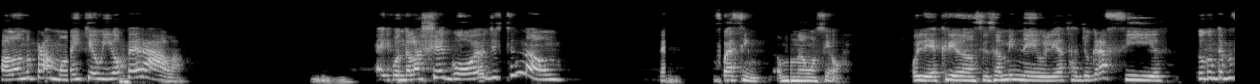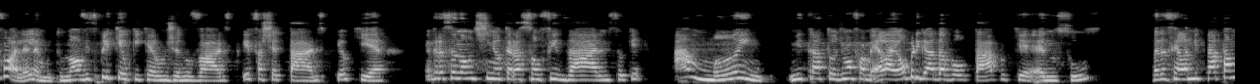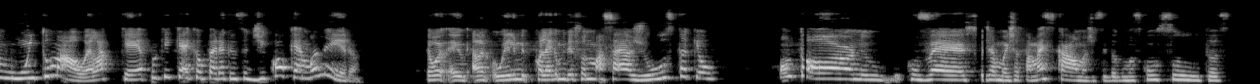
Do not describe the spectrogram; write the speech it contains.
falando para a mãe que eu ia operá-la. Uhum. Aí quando ela chegou, eu disse não. Né? Foi assim, não assim, ó. Olhei a criança, examinei, olhei as radiografias, todo um tempo eu falei, olha, ela é muito nova, expliquei o que, que era um genovário, expliquei faixa expliquei o que é. A criança não tinha alteração fisária, não sei o quê. A mãe me tratou de uma forma, ela é obrigada a voltar, porque é no SUS, mas assim, ela me trata muito mal. Ela quer porque quer que eu opere a criança de qualquer maneira. Então, eu, ela, ele, o colega me deixou numa saia justa que eu contorno, converso, a mãe já tá mais calma, já fiz algumas consultas.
